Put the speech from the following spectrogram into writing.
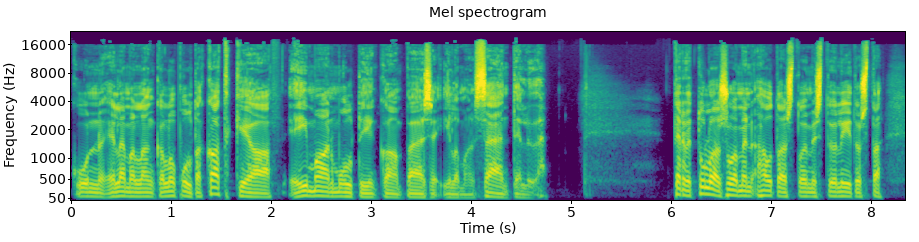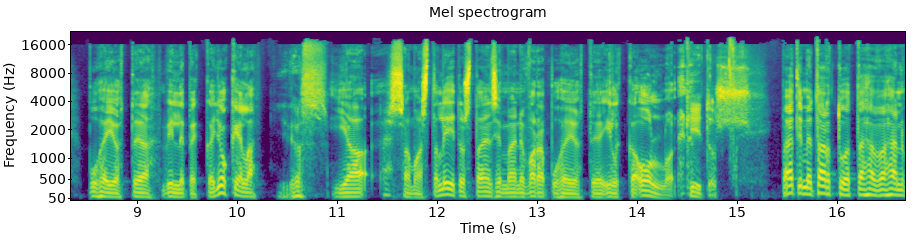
Kun elämänlanka lopulta katkeaa, ei maan multiinkaan pääse ilman sääntelyä. Tervetuloa Suomen hautaustoimistojen liitosta puheenjohtaja Ville-Pekka Jokela. Kiitos. Ja samasta liitosta ensimmäinen varapuheenjohtaja Ilkka Ollonen. Kiitos. Päätimme tarttua tähän vähän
